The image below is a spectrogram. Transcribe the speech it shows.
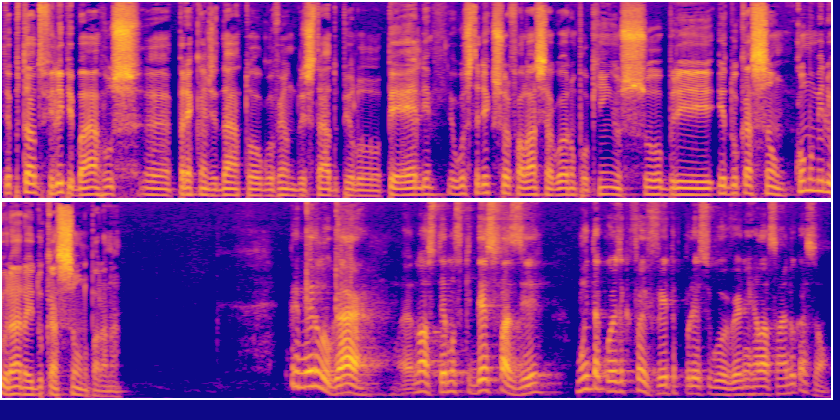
Deputado Felipe Barros, é, pré-candidato ao governo do estado pelo PL, eu gostaria que o senhor falasse agora um pouquinho sobre educação. Como melhorar a educação no Paraná? Em primeiro lugar, é, nós temos que desfazer muita coisa que foi feita por esse governo em relação à educação.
